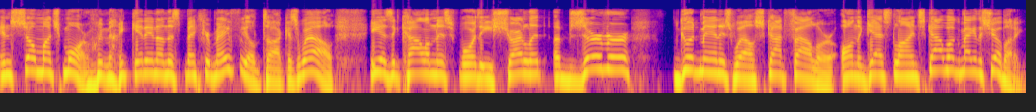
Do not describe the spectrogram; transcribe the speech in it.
and so much more. We might get in on this Baker Mayfield talk as well. He is a columnist for the Charlotte Observer. Good man as well, Scott Fowler on the guest line. Scott, welcome back to the show, buddy.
